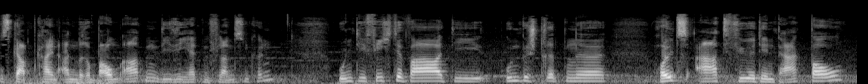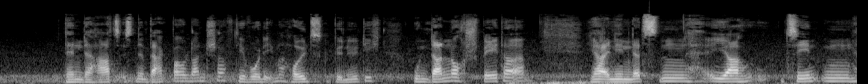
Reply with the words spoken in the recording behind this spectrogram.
Es gab keine andere Baumarten, die sie hätten pflanzen können. Und die Fichte war die unbestrittene Holzart für den Bergbau, denn der Harz ist eine Bergbaulandschaft, hier wurde immer Holz benötigt. Und dann noch später ja, in den letzten Jahrzehnten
